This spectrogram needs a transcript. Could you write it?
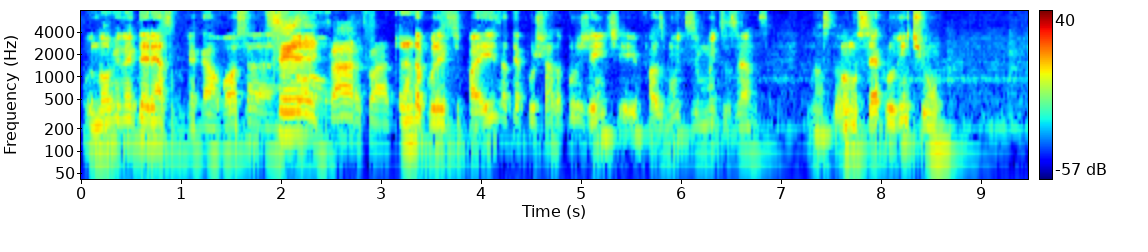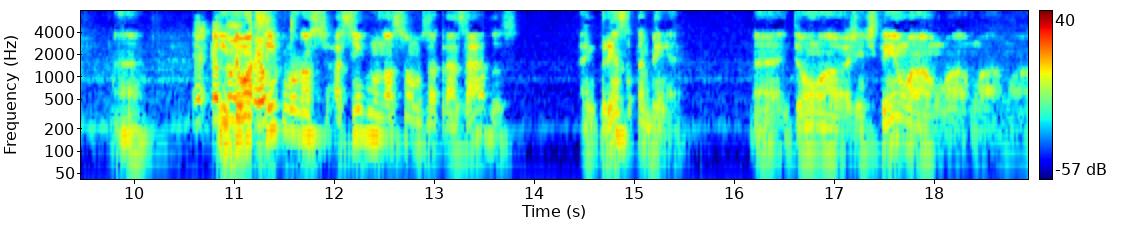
o nome não interessa, porque a carroça Sim, claro, claro. anda por esse país, até puxada por gente, faz muitos e muitos anos. Nós estamos no século XXI. Né? Eu, então, assim, eu... como nós, assim como nós somos atrasados, a imprensa também é. Né? Então, a gente tem uma, uma, uma, uma,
